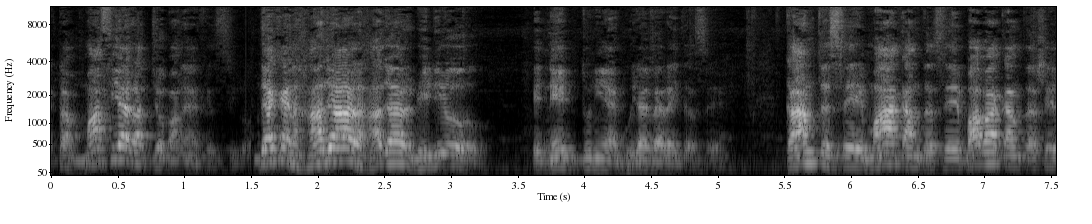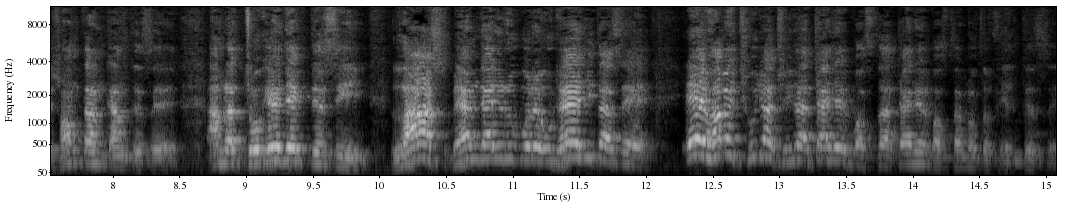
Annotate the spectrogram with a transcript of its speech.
একটা মাফিয়া রাজ্য বানায় ফেলছিল। দেখেন হাজার হাজার ভিডিও নেট দুনিয়ায় ঘুরে বেড়াইতেছে। কাঁদতেছে, মা কাঁদতেছে, বাবা কাঁদতেছে, সন্তান কাঁদতেছে। আমরা চোখে দেখতেছি, লাশ ভ্যান গাড়ির উপরে উঠাই দিতেছে। এভাবে ছুঁড়া ছুঁড়া চাইলের বস্তা, চাইলের বস্তার মতো ফেলতেছে,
